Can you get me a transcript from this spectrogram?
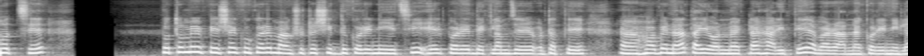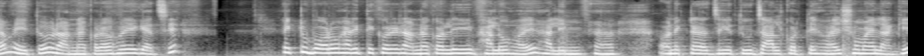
হচ্ছে প্রথমে প্রেশার কুকারে মাংসটা সিদ্ধ করে নিয়েছি। এরপরে দেখলাম যে ওটাতে হবে না, তাই অন্য একটা হাঁড়িতে আবার রান্না করে নিলাম। এই তো রান্না করা হয়ে গেছে। একটু বড় হাঁড়িতে করে রান্না করলেই ভালো হয়। হালিম অনেকটা যেহেতু জাল করতে হয়, সময় লাগে।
